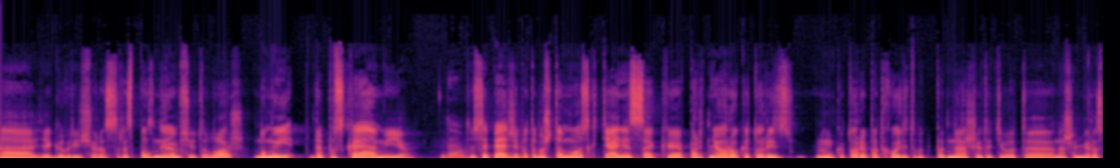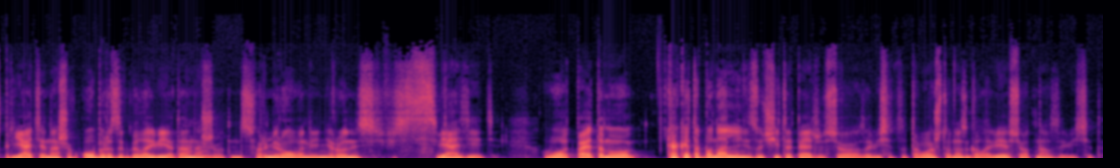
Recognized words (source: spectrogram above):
я говорю еще раз, распознаем всю эту ложь, но мы допускаем ее. Да. То есть, опять же, потому что мозг тянется к партнеру, который, ну, который подходит вот под наши вот эти вот, э, наше миросприятие, наши образы в голове, да, Мгм. наши вот сформированные нейронные связи эти. Вот, поэтому, как это банально не звучит, опять же, все зависит от того, что у нас в голове, все от нас зависит.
